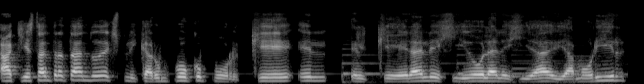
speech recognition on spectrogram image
aquí están tratando de explicar un poco por qué el, el que era elegido o la elegida debía morir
